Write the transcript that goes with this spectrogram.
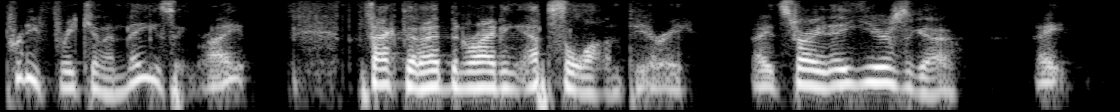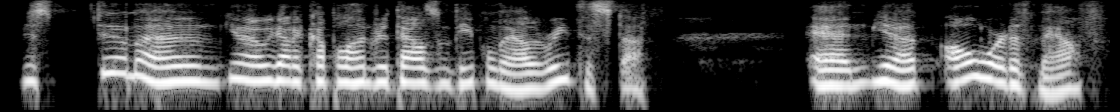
Pretty freaking amazing, right? The fact that I've been writing epsilon theory, right? Started eight years ago, right? Just doing my own. You know, we got a couple hundred thousand people now to read this stuff, and you know, all word of mouth.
